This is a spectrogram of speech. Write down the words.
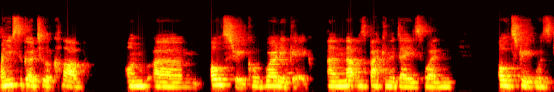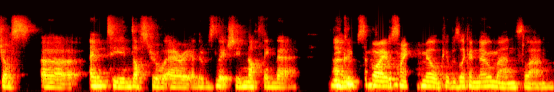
I used to go to a club on um, Old Street called Whirligig, and that was back in the days when Old Street was just uh, empty industrial area. There was literally nothing there. You um, couldn't buy a pint of milk. It was like a no man's land.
